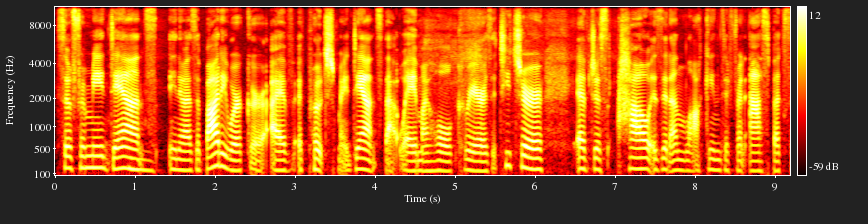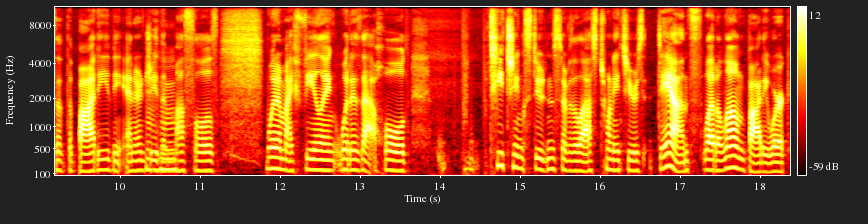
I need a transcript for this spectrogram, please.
So, for me, dance, Mm. you know, as a body worker, I've approached my dance that way my whole career as a teacher of just how is it unlocking different aspects of the body, the energy, the Mm-hmm. muscles. What am I feeling? What does that hold? teaching students over the last 22 years dance, let alone body work,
